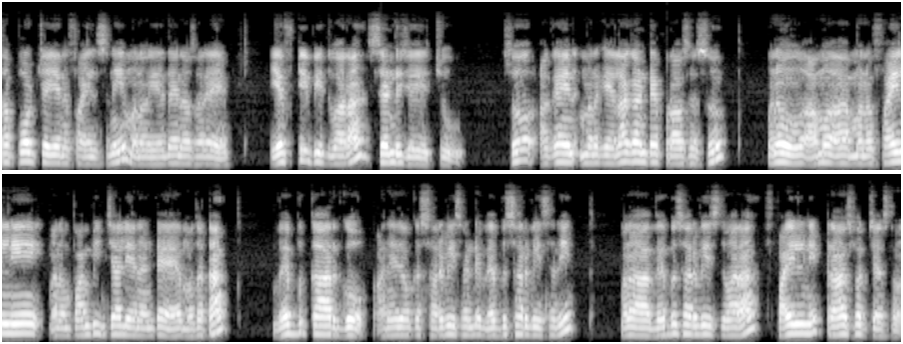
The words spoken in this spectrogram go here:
సపోర్ట్ చేయని ఫైల్స్ని మనం ఏదైనా సరే ఎఫ్టిపి ద్వారా సెండ్ చేయొచ్చు. సో అగైన్ మనకి ఎలాగంటే ప్రాసెస్ మనం మన ఫైల్ని మనం పంపించాలి అని అంటే మొదట వెబ్ కార్గో అనేది ఒక సర్వీస్ అంటే వెబ్ సర్వీస్ అది మన వెబ్ సర్వీస్ ద్వారా ఫైల్ని ట్రాన్స్ఫర్ చేస్తాం.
